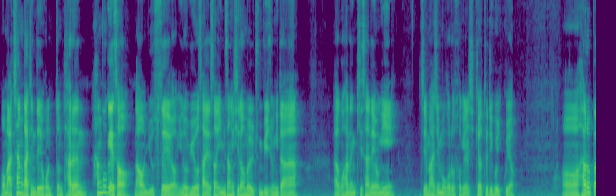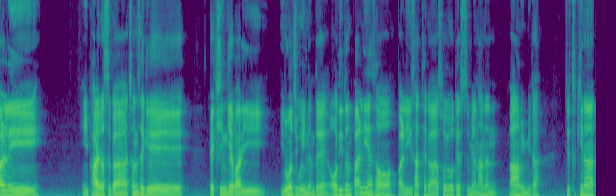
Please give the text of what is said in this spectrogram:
뭐 마찬가지인데 이건 좀 다른 한국에서 나온 뉴스예요. 이노비오사에서 임상 실험을 준비 중이다. 라고 하는 기사 내용이 이제 마지막으로 소개를 시켜 드리고 있고요. 어, 하루빨리 이 바이러스가 전 세계 백신 개발이 이루어지고 있는데 어디든 빨리 해서 빨리 이 사태가 소요됐으면 하는 마음입니다. 특히나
